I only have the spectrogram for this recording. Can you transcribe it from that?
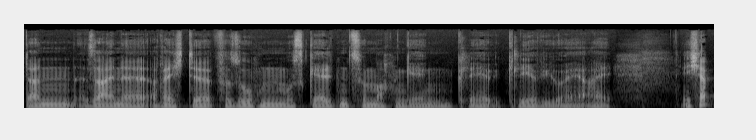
dann seine Rechte versuchen muss, geltend zu machen gegen Clearview AI. Ich habe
